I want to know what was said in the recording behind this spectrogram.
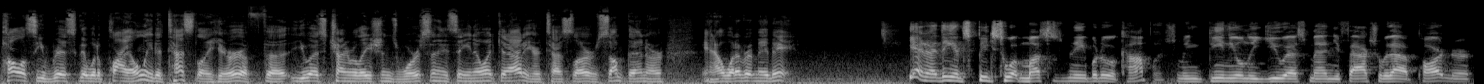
policy risk that would apply only to Tesla here. If uh, U.S. China relations worsen, and they say, you know what, get out of here, Tesla, or something, or you know, whatever it may be. Yeah, and I think it speaks to what Musk has been able to accomplish. I mean, being the only U.S. manufacturer without a partner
